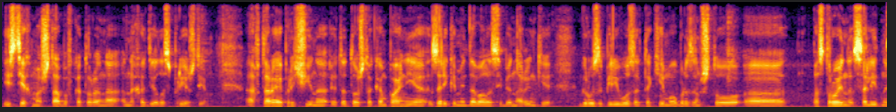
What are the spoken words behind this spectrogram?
из тех масштабов, которые она находилась прежде. А вторая причина – это то, что компания зарекомендовала себя на рынке грузоперевозок таким образом, что построены солидно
